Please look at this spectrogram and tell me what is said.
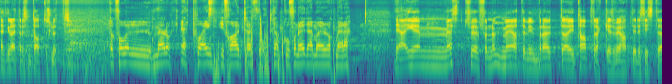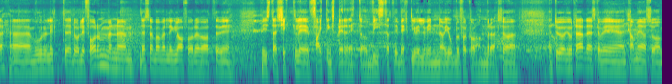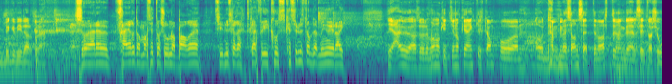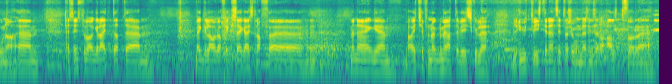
et greit resultat til slutt. Dere får vel med dere ett poeng fra en tøff bortekamp. Hvor fornøyd er dere med det? Jeg er mest fornøyd med at vi brøt ei tapstrekke som vi har hatt i det siste. Eh, Vært litt eh, dårlig form, men eh, det som jeg var veldig glad for, det var at vi viste en skikkelig fighting spirit og viste at vi virkelig ville vinne og jobbe for hverandre. Så et uavgjort her, det skal vi ta med oss og bygge videre på det. Så er det flere dommersituasjoner. Bare siden du skal rette greit, hva, hva synes du om dømminga i dag? Ja, altså, Det var nok ikke noe enkeltkamp å, å dømme sånn sett. Det ble en del situasjoner. Um, jeg syns det var greit at um, begge lagene fikk seg en straffe. uh, men jeg um, var ikke fornøyd med at vi skulle bli utvist i den situasjonen. Det syns jeg var altfor uh,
